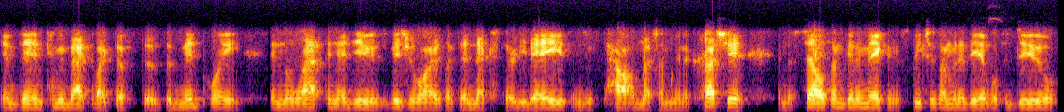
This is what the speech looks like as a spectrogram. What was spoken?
and then coming back to like the, the the midpoint, and the last thing I do is visualize like the next 30 days and just how much I'm going to crush it, and the sales I'm going to make, and the speeches I'm going to be able to do.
